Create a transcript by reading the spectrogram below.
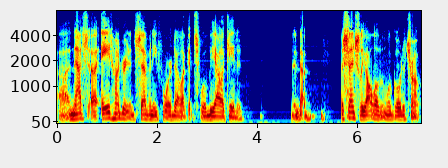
Uh, and that's uh, 874 delegates will be allocated. And uh, essentially, all of them will go to Trump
